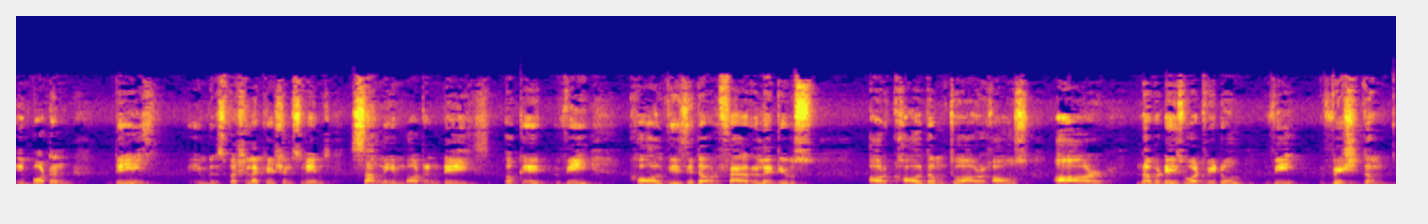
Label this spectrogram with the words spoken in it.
important days, special occasions means some important days. Okay, we call, visit our relatives or call them to our house or nowadays what we do, we wish them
